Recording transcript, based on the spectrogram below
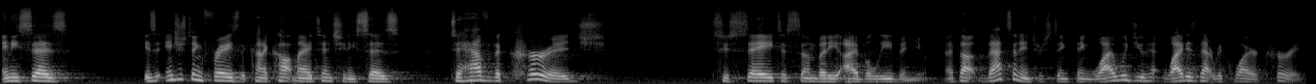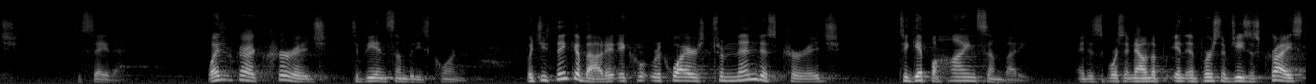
and he says, is an interesting phrase that kind of caught my attention. He says, to have the courage to say to somebody, I believe in you. I thought, that's an interesting thing. Why, would you ha- why does that require courage to say that? Why does it require courage to be in somebody's corner? But you think about it, it requires tremendous courage to get behind somebody and to support it. Now, in the, in the person of Jesus Christ,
